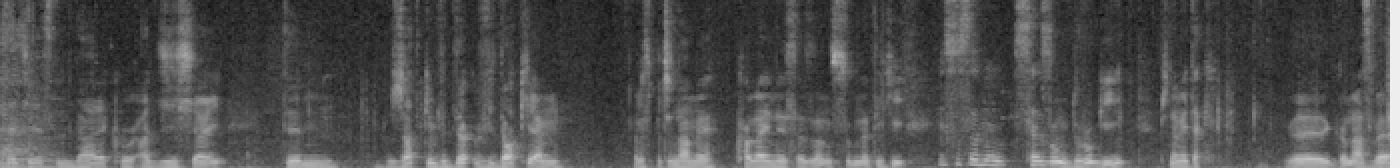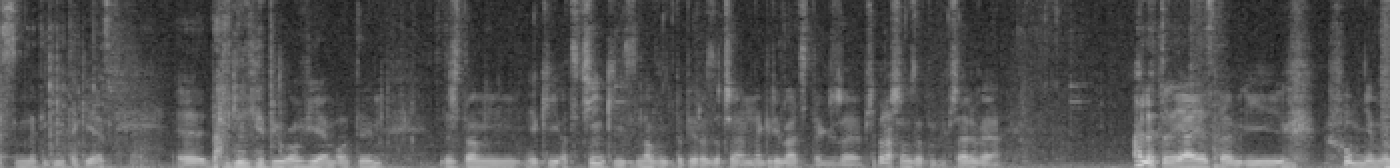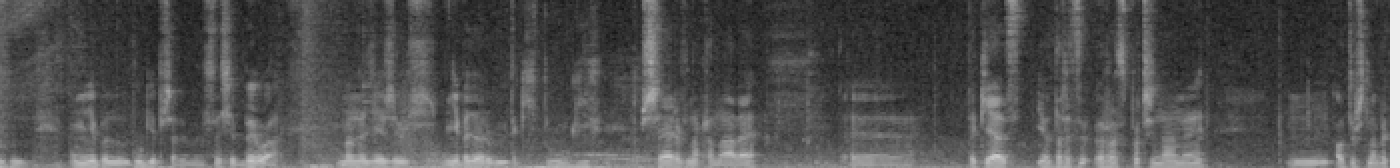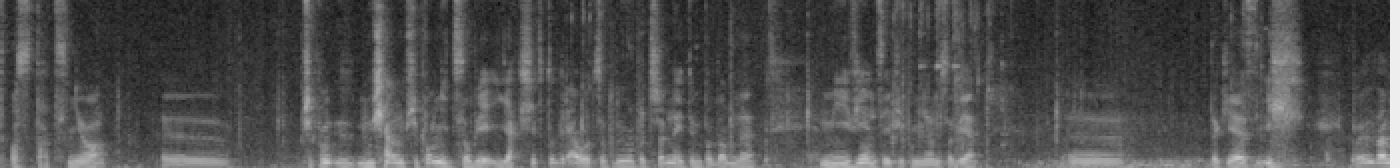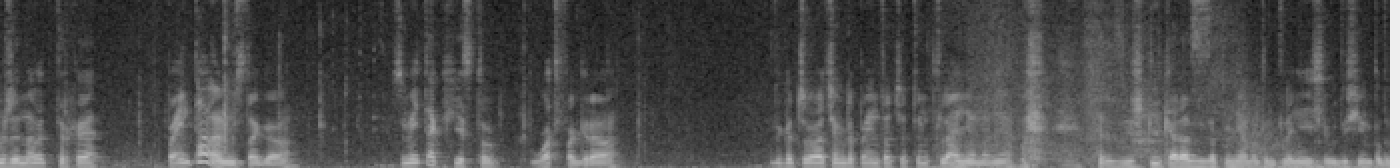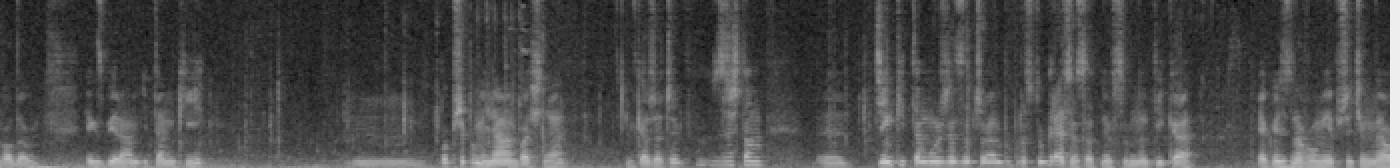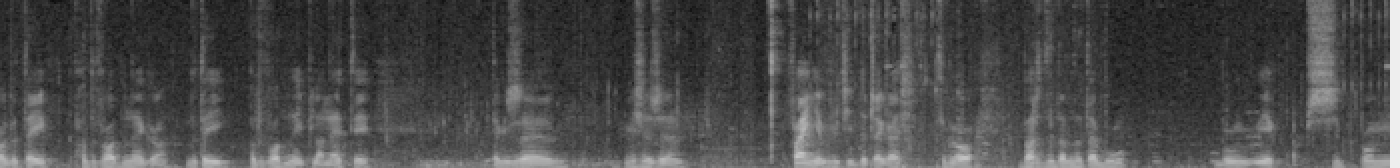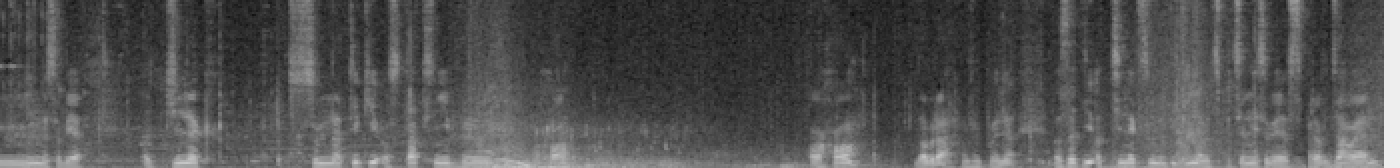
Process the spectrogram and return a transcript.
witajcie, jestem Dareku, a dzisiaj tym rzadkim wido widokiem rozpoczynamy kolejny sezon Subnatiki. Jest to sezon, sezon drugi, przynajmniej tak e, go nazwę, Subnatiki, tak jest. E, dawno nie było, wiem o tym. Zresztą jakie odcinki znowu dopiero zacząłem nagrywać, także przepraszam za tą przerwę. Ale to ja jestem i u mnie, u mnie będą długie przerwy, w sensie była. Mam nadzieję, że już nie będę robił takich długich przerw na kanale. E, tak jest. I od razu rozpoczynamy. Mm, otóż nawet ostatnio e, przypo- musiałem przypomnieć sobie, jak się w to grało, co było potrzebne i tym podobne. Mniej więcej przypomniałem sobie. E, tak jest i powiem wam, że nawet trochę pamiętałem z tego. W sumie i tak jest to łatwa gra. Tylko trzeba ciągle pamiętać o tym tlenie, no nie? Już kilka razy zapomniałem o tym tlenie i się udusiłem pod wodą, jak zbierałem itemki. Mm, Bo przypominałem właśnie kilka rzeczy. Zresztą y, dzięki temu, że zacząłem po prostu grać ostatnio w Subnautica, jakoś znowu mnie przyciągnęło do tej podwodnego, do tej podwodnej planety. Także myślę, że fajnie wrócić do czegoś, co było bardzo dawno tabu, bo jak przypomnimy sobie odcinek Subnatiki ostatni był... Oho. Oho. Dobra, wypłynę. Ostatni odcinek Subnatiki nawet specjalnie sobie sprawdzałem,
